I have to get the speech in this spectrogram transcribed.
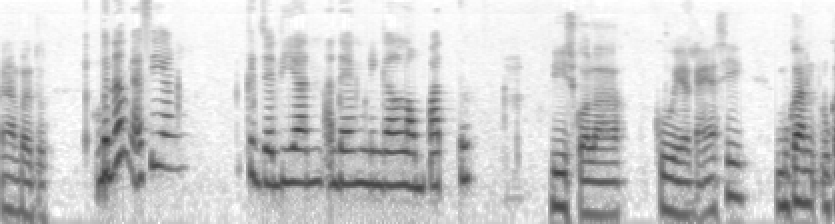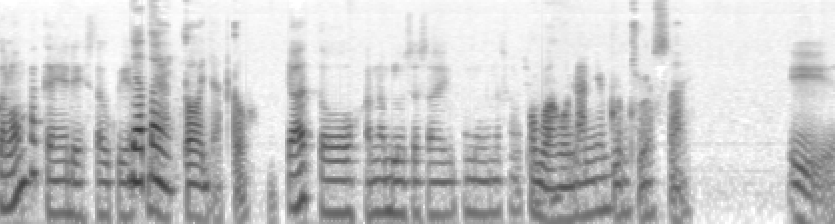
kenapa tuh Bener nggak sih yang kejadian ada yang meninggal lompat tuh? di sekolahku ya kayaknya sih bukan bukan lompat kayaknya deh setahu ya Jatuh ya? jatuh jatuh jatuh karena belum selesai pembangunan sama pembangunannya belum selesai iya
